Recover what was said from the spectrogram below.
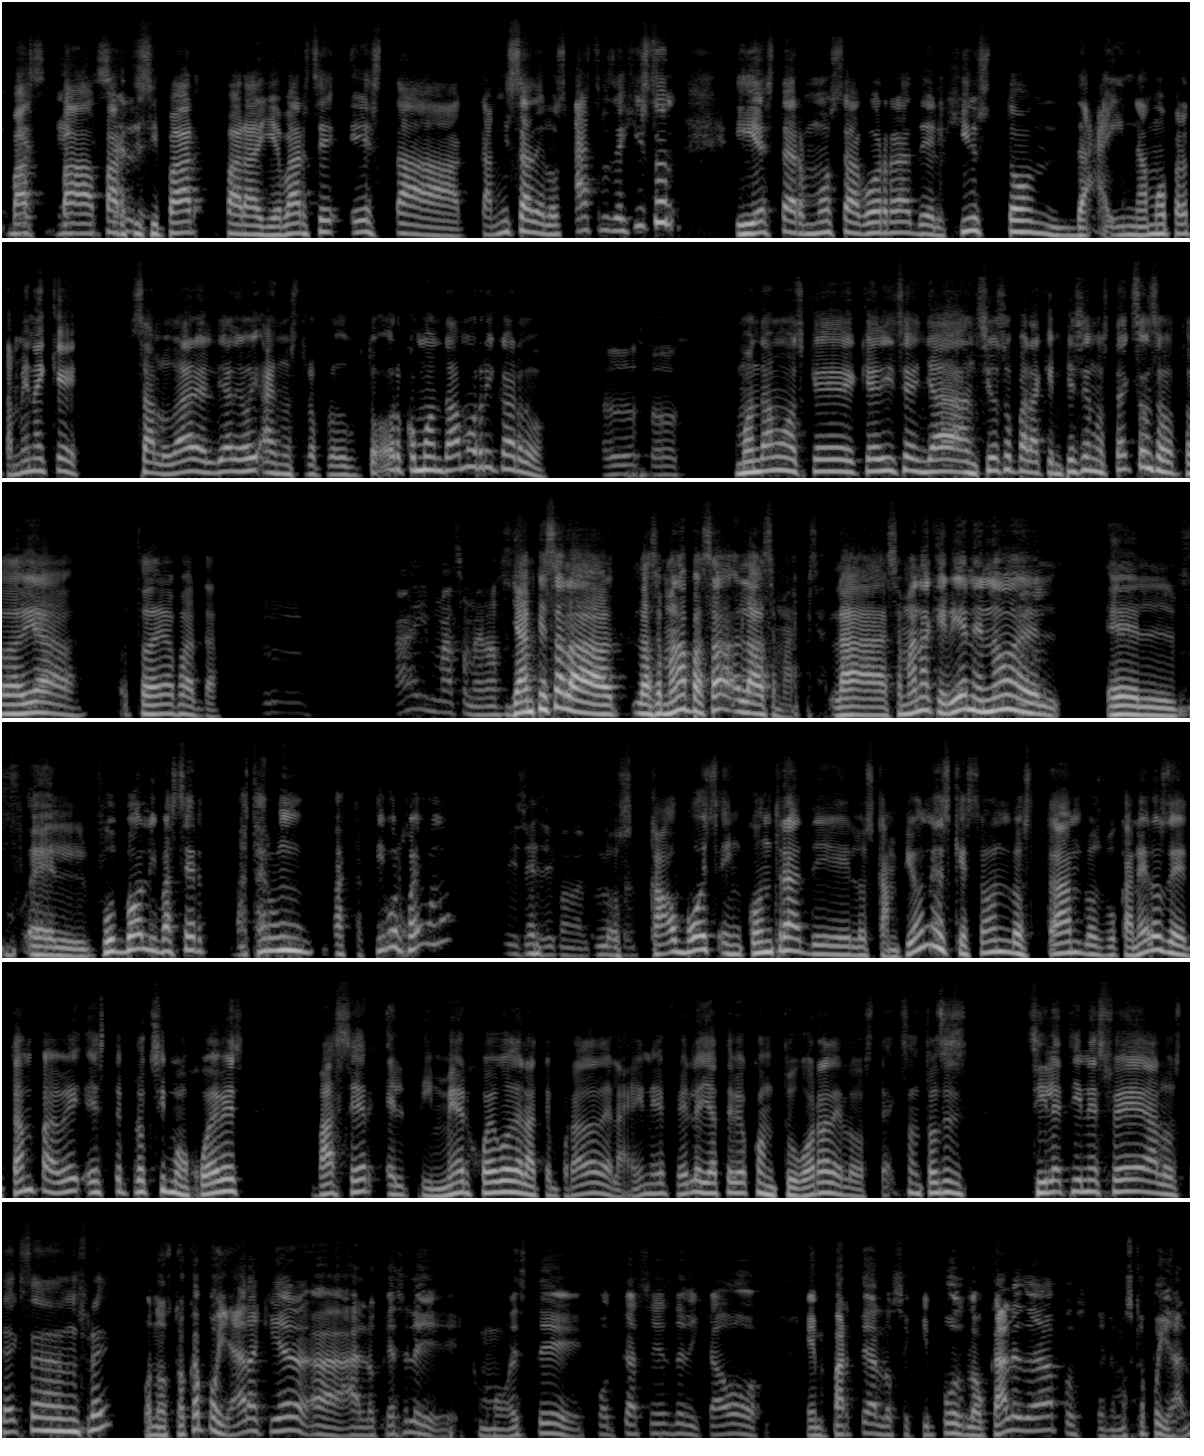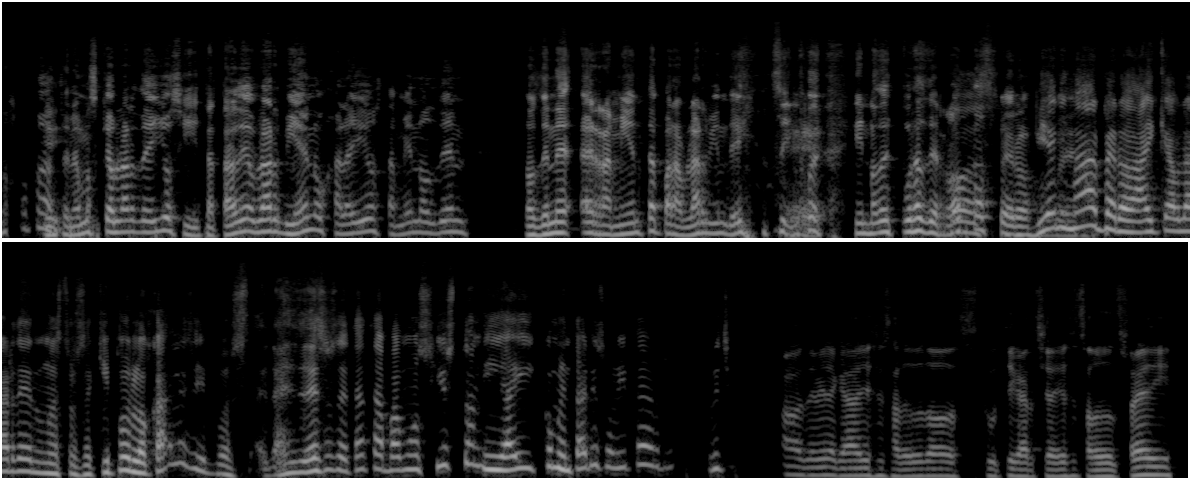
va, a participar para llevarse esta camisa de los Astros de Houston y esta hermosa gorra del Houston Dynamo. Pero también hay que saludar el día de hoy a nuestro productor. ¿Cómo andamos, Ricardo? Saludos todos. ¿Cómo andamos? ¿Qué, qué dicen? ¿Ya ansioso para que empiecen los Texans o todavía, todavía falta? Mm, ay, más o menos. Ya empieza la, la semana pasada, la semana la semana que viene, ¿no? El, el, el fútbol y va a ser va a estar un atractivo el juego, ¿no? Sí, sí, sí, con los Cowboys en contra de los campeones que son los, tam, los Bucaneros de Tampa Bay este próximo jueves va a ser el primer juego de la temporada de la NFL. Ya te veo con tu gorra de los Texans. Entonces, ¿sí le tienes fe a los Texans, Fred? Pues nos toca apoyar aquí a, lo que es el, como este podcast es dedicado en parte a los equipos locales, ¿verdad? Pues tenemos que apoyarlos, papá. Tenemos que hablar de ellos y tratar de hablar bien. Ojalá ellos también nos den nos den herramienta para hablar bien de ellos y, no, de puras derrotas, pues, pero bien y mal, pero hay que hablar de nuestros equipos locales y pues de eso se trata. Vamos Houston y hay comentarios ahorita, Richie. Oh, David García dice saludos, Tuti García dice saludos, Freddy.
